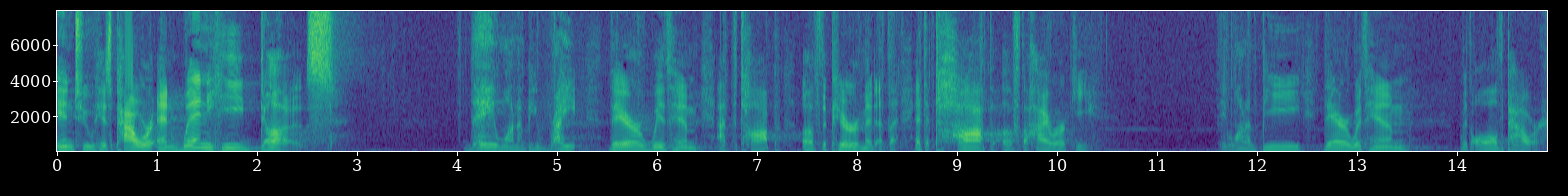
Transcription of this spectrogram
into his power, and when he does, they want to be right there with him at the top of the pyramid, at the, at the top of the hierarchy. They want to be there with him with all the power.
